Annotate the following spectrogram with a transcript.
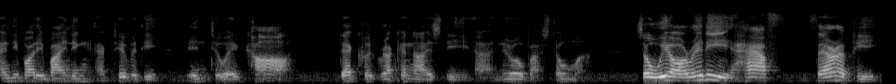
antibody binding activity into a CAR that could recognize the uh, neuroblastoma. So we already have therapy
